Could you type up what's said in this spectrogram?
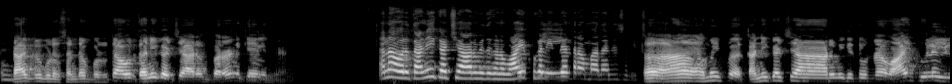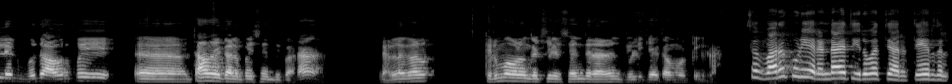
ம். டாக்டர் கூட சண்டை போட்டுட்டு அவர் தனி கட்சி ஆரம்பிப்பாரான்னு கேளுங்க. ஆனா அவர் தனி கட்சி ஆரம்பிக்கிறதுக்கான வாய்ப்புகள் இல்லைன்ற மாதிரி தானே அமைப்பு தனி கட்சி ஆரம்பிக்கிறதுக்கு வாய்ப்புகளே இல்லைன்னு போது அவர் போய் தாவைக்கால போய் சேர்ந்துப்பாரா? நல்ல காலம். திருமாவளம் கட்சியில சேர்ந்துறாருன்னு சொல்லி கேட்காம விட்டீங்களா? சார் வரக்கூடிய ரெண்டாயிரத்தி இருபத்தி ஆறு தேர்தல்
